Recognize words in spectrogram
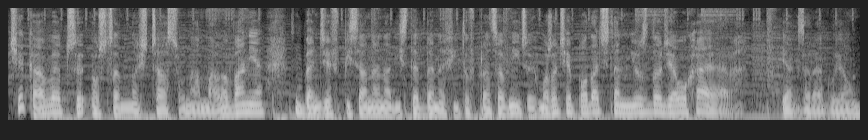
Ciekawe, czy oszczędność czasu na malowanie będzie wpisane na listę benefitów pracowniczych. Możecie podać ten news do działu HR. Jak zareagują?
